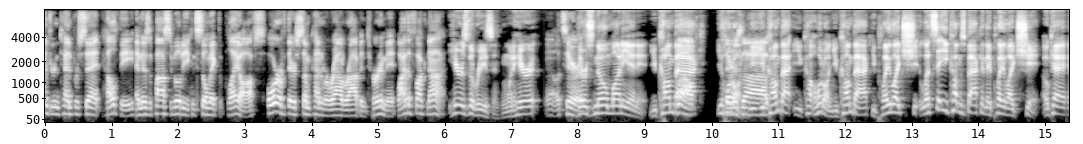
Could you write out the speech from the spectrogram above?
110% healthy and there's a possibility you can still make the playoffs, or if there's some kind of a round robin tournament, why the fuck not? Here's the reason. You want to hear it? Yeah, let's hear it. There's no money in it. You come Well, back. you hold on. there's, You- uh, you, come back. You come. Hold on. You come back. You play like shit. Let's say he comes back and they play like shit. Okay.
